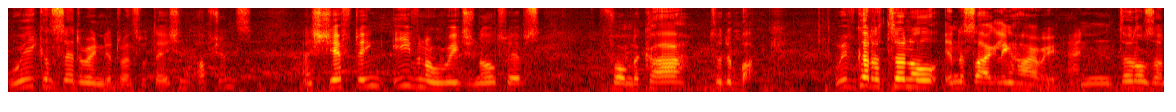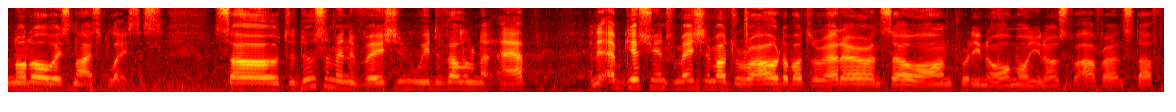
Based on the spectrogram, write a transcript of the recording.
reconsidering the transportation options and shifting, even on regional trips, from the car to the bike. We've got a tunnel in the cycling highway and tunnels are not always nice places. So to do some innovation, we developed an app and the app gives you information about the route, about the weather and so on, pretty normal, you know, Strava and stuff.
